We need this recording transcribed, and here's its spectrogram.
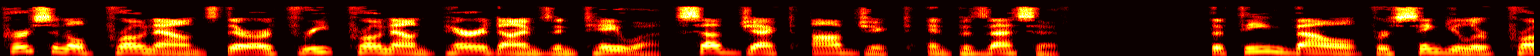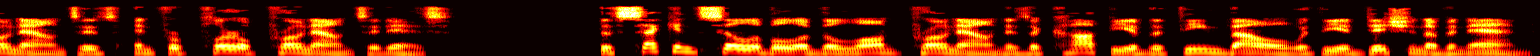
Personal pronouns There are three pronoun paradigms in Teiwa, subject, object, and possessive. The theme vowel for singular pronouns is, and for plural pronouns it is. The second syllable of the long pronoun is a copy of the theme vowel with the addition of an n.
